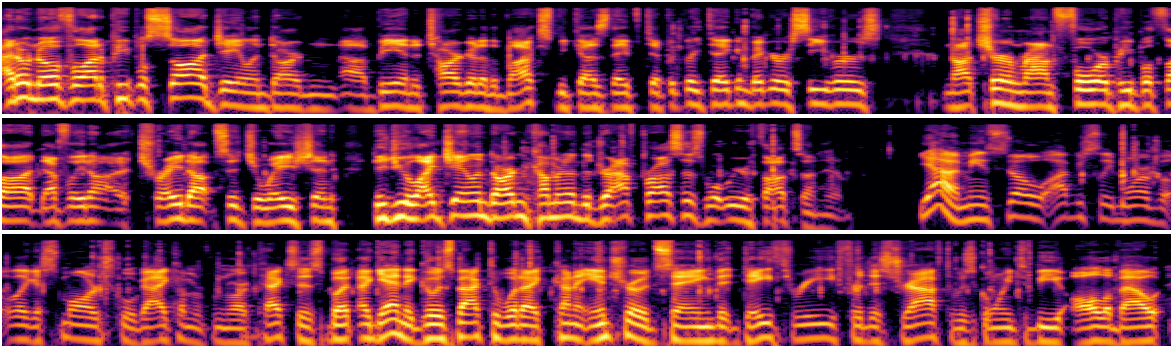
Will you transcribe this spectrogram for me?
I don't know if a lot of people saw Jaelon Darden uh, being a target of the Bucks because they've typically taken bigger receivers. Not sure in round four, people thought definitely not a trade up situation. Did you like Jaelon Darden coming into the draft process? What were your thoughts on him? Yeah, I mean, so obviously more of a, like a smaller school guy coming from North Texas, but again, it goes back to what I kind of introed saying that day three for this draft was going to be all about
